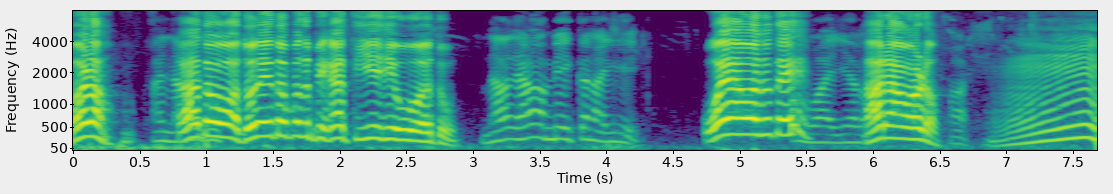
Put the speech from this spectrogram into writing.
હડો. હા તો વાંધો નહીં તો પછી ભેગા થઈએ છીએ એવું હતું. ના રે હા, અમે એક કણ આવીએ. ઓય આવો છો તે? હારા રાવ હડો. હમ.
